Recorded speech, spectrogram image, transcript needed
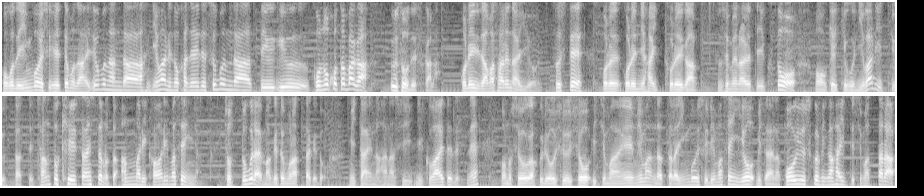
ここでインボイス入れても大丈夫なんだ、2割の課税で済むんだっていう、この言葉が嘘ですから、これに騙されないように。そして、これ、これに入って、これが進められていくと、もう結局2割って言ったってちゃんと計算したのとあんまり変わりませんやん。ちょっとぐらい負けてもらったけど、みたいな話に加えてですね、この少額領収書1万円未満だったらインボイスいりませんよ、みたいなこういう仕組みが入ってしまったら、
